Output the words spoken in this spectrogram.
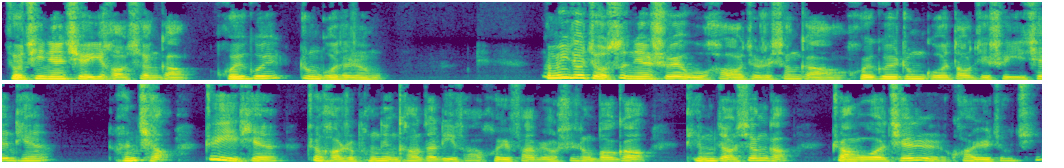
九七年七月一号香港回归中国的任务。那么一九九四年十月五号就是香港回归中国倒计时一千天，很巧，这一天正好是彭定康在立法会发表施政报告，题目叫《香港掌握千日跨越九七》。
